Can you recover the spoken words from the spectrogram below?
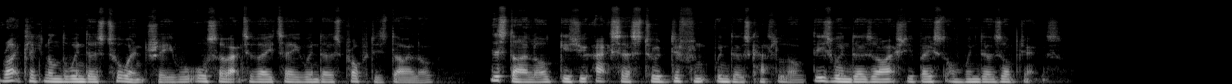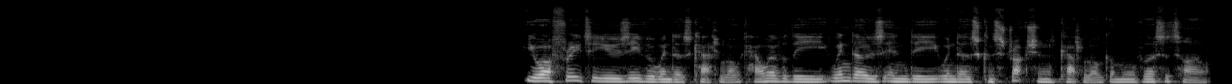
Right-clicking on the Windows tool entry will also activate a Windows Properties dialog. This dialog gives you access to a different Windows catalogue. These windows are actually based on Windows objects. You are free to use either Windows catalogue, however the windows in the Windows Construction catalogue are more versatile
